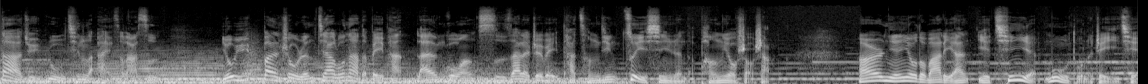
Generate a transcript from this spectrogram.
大举入侵了艾泽拉斯。由于半兽人加罗纳的背叛，莱恩国王死在了这位他曾经最信任的朋友手上，而年幼的瓦里安也亲眼目睹了这一切。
